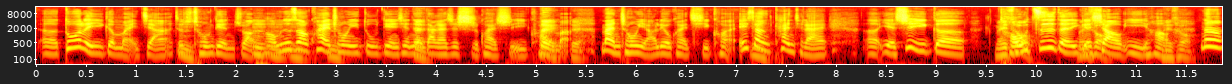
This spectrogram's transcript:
呃多了一个买家，就是充电桩。好，我们就知道快充一度电现在大概是十块十一块嘛，慢充也要六块七块。哎，这样看起来呃也是一个投资的一个效益哈。没错那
